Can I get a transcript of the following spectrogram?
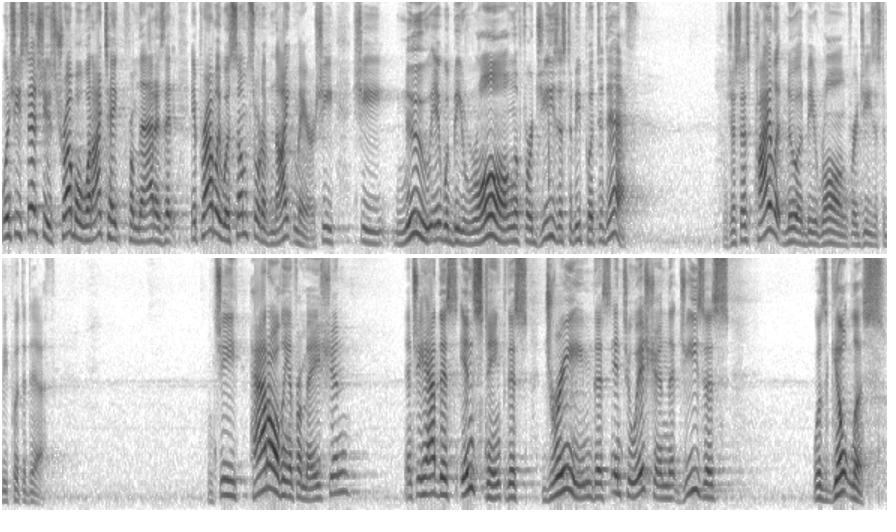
When she says she was troubled, what I take from that is that it probably was some sort of nightmare. She, she knew it would be wrong for Jesus to be put to death, just as Pilate knew it would be wrong for Jesus to be put to death. And she had all the information, and she had this instinct, this dream, this intuition that Jesus was guiltless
